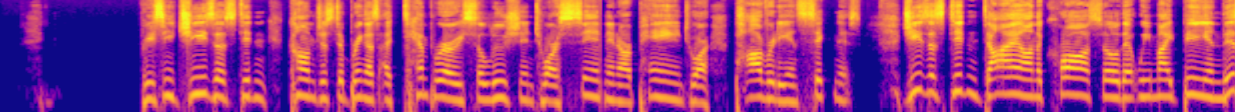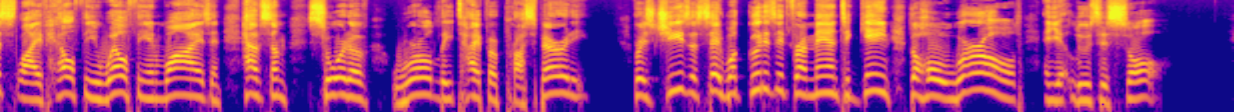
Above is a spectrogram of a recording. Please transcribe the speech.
You see, Jesus didn't come just to bring us a temporary solution to our sin and our pain, to our poverty and sickness. Jesus didn't die on the cross so that we might be in this life healthy, wealthy, and wise and have some sort of worldly type of prosperity. For as Jesus said, what good is it for a man to gain the whole world and yet lose his soul?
